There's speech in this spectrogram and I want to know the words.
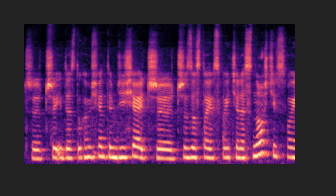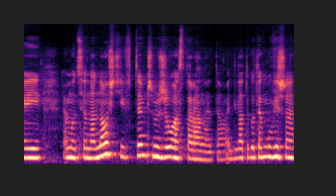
Czy, czy idę z Duchem Świętym dzisiaj, czy, czy zostaję w swojej cielesności, w swojej emocjonalności, w tym, czym żyła stara Neta. I dlatego tak mówię, że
